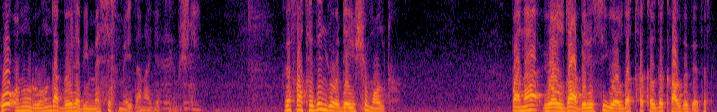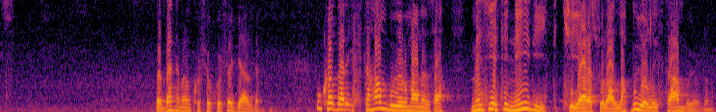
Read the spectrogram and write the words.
O onun ruhunda böyle bir mesih meydana getirmişti. Vefat edince o değişim oldu. Bana yolda, birisi yolda takıldı kaldı dediler. Ve ben hemen koşa koşa geldim. Bu kadar iktiham buyurmanıza meziyeti neydi ki ya Resulallah bu yolu iktiham buyurdunuz?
